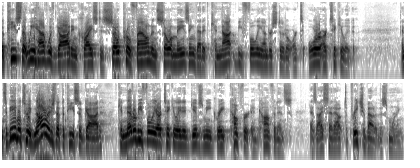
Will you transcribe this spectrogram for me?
The peace that we have with God in Christ is so profound and so amazing that it cannot be fully understood or, or articulated. And to be able to acknowledge that the peace of God can never be fully articulated gives me great comfort and confidence as I set out to preach about it this morning.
